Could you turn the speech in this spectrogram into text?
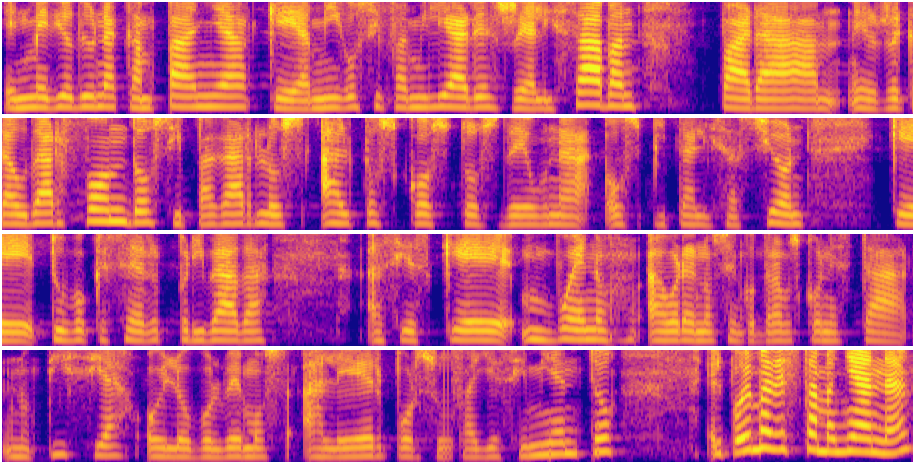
en medio de una campaña que amigos y familiares realizaban para eh, recaudar fondos y pagar los altos costos de una hospitalización que tuvo que ser privada Así es que, bueno, ahora nos encontramos con esta noticia, hoy lo volvemos a leer por su fallecimiento. El poema de esta mañana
